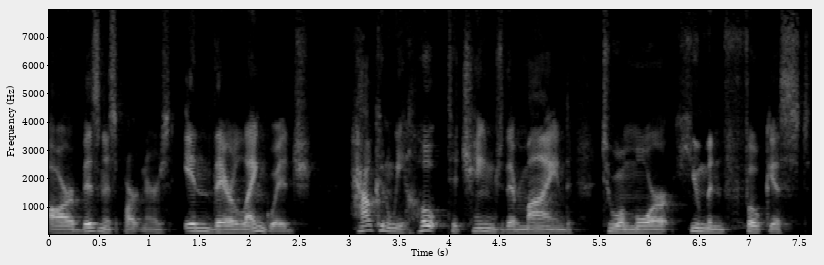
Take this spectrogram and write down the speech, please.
our business partners in their language how can we hope to change their mind to a more human focused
